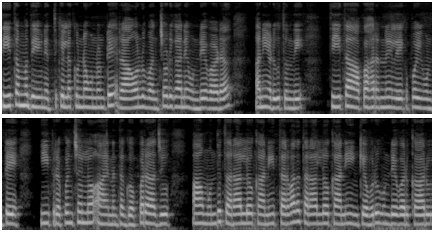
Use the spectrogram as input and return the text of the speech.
సీతమ్మ దేవిని ఎత్తుకెళ్ళకుండా ఉండుంటే రావణుడు మంచోడుగానే ఉండేవాడా అని అడుగుతుంది. సీత అపహరణే లేకపోయి ఉంటే ఈ ప్రపంచంలో ఆయనంత గొప్ప రాజు ఆ ముందు తరాల్లో కానీ తర్వాత తరాల్లో కానీ ఇంకెవరూ ఉండేవారు కారు.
